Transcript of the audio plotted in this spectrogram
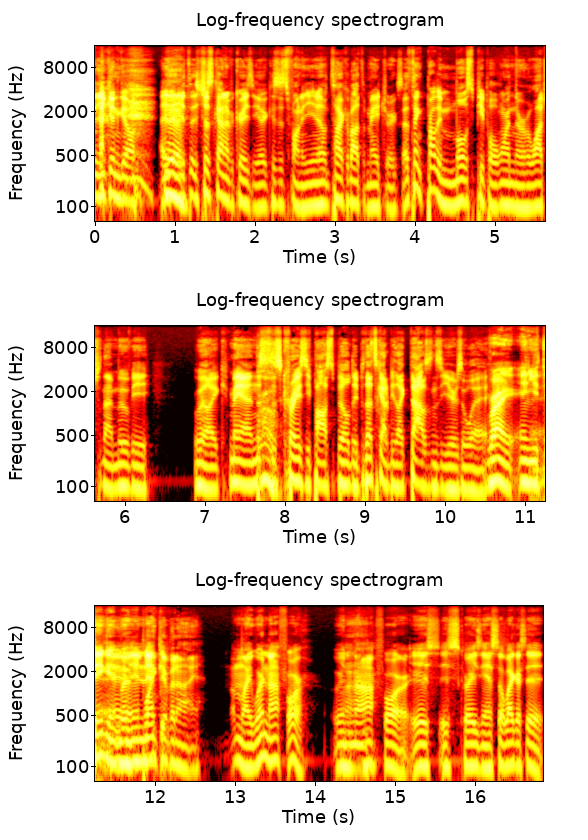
you can go. I think It's, it's just kind of crazy because it's funny. You know, talk about the Matrix. I think probably most people when they're watching that movie were like, "Man, this is this crazy possibility," but that's got to be like thousands of years away. Right, and you thinking, And but in blink of an eye. I'm like, we're not far. We're uh-huh. not far. It's it's crazy. And so, like I said,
